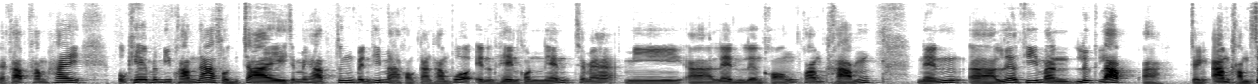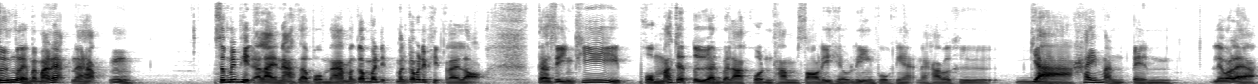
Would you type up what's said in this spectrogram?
นะครับทำให้โอเคมันมีความน่าสนใจใช่ไหมครับซึ่งเป็นที่มาของการทำพวก entertain content ใช่ไหมฮะมีอ่าเล่นเรื่องของความขำเน้นอ่าเรื่องที่มันลึกลับอ่าเจ๋งอามขำซึ้งอะไรประมาณนี้นะครับอืมซึ่งไม่ผิดอะไรนะสำหรับผมนะมันก็ไม่ได้มันก็ไม่ได้ผิดอะไรหรอก แต่สิ่งที่ผมมักจะเตือนเวลาคนทำ storytelling พวกนี้นะครับก็คืออย่าให้มันเป็นเรียกว่าอะไรอะ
